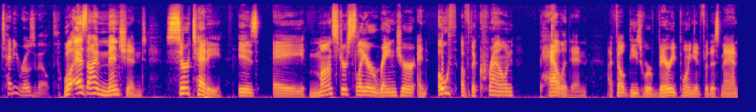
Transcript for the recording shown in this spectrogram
Teddy Roosevelt? Well, as I mentioned, Sir Teddy is a Monster Slayer Ranger and Oath of the Crown Paladin. I felt these were very poignant for this man.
